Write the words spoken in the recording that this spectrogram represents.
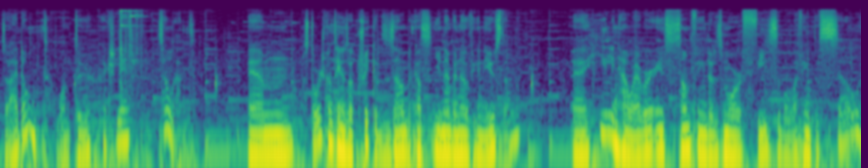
So I don't want to actually sell that. Um, storage containers are tricky to sell because you never know if you can use them. Uh, healing, however, is something that is more feasible, I think, to sell.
